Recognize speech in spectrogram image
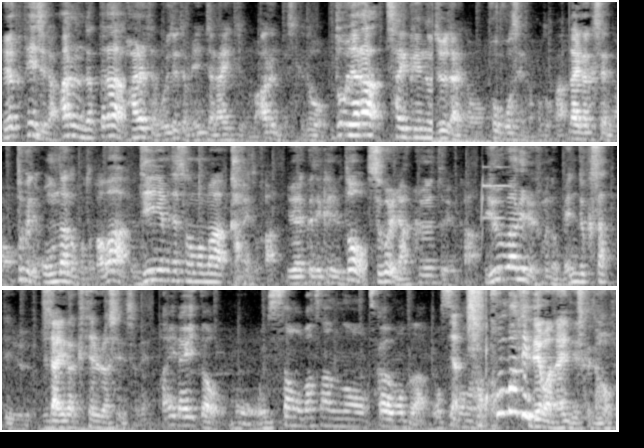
予約ページがあるんだったらハイライトに置いといてもいいんじゃないっていうのもあるんですけどどうやら最近の10代の高校生の子とか大学生の特に女の子とかは DM でそのままカフェとか予約できるとすごい楽というか URL 踏むのめんどくさっていう時代が来てるらしいんですよね。ハイライトはもうおじさんおばさんの使うものだ押いやそこまで。ではないんですけど。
